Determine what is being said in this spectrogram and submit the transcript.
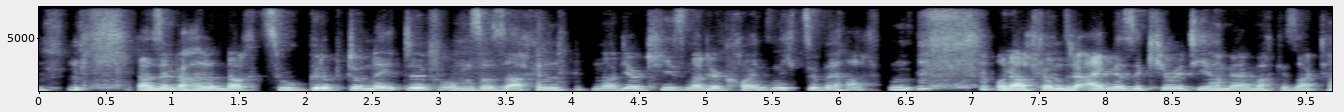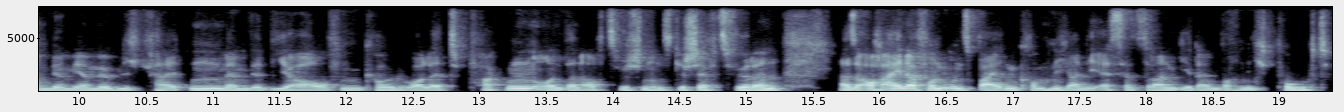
da sind wir halt noch zu Crypto-Native, um so Sachen, not your keys, not your coins nicht zu beachten. Und ja. auch für unsere eigene Security haben wir einfach gesagt, haben wir mehr Möglichkeiten, wenn wir die auf ein Cold Wallet packen und dann auch zwischen uns Geschäftsführern. Also auch einer von uns beiden kommt nicht an die Assets ran, geht einfach nicht. Punkt.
